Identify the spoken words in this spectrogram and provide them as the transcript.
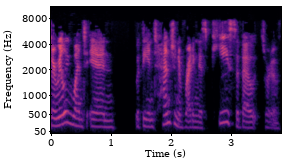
So I really went in with the intention of writing this piece about sort of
